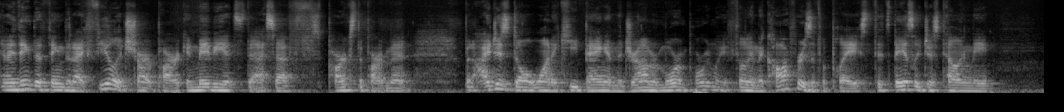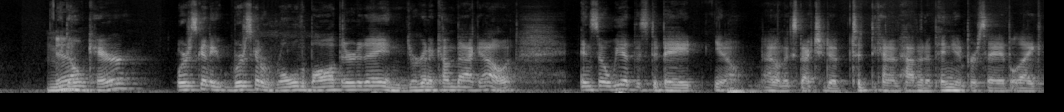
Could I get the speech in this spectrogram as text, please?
and I think the thing that I feel at Sharp Park, and maybe it's the SF Parks Department, but I just don't want to keep banging the drum, or more importantly, filling the coffers of a place that's basically just telling me, Yeah. you don't care. We're just gonna we're just gonna roll the ball out there today, and you're gonna come back out. And so we had this debate. You know, I don't expect you to, to, to kind of have an opinion per se, but like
